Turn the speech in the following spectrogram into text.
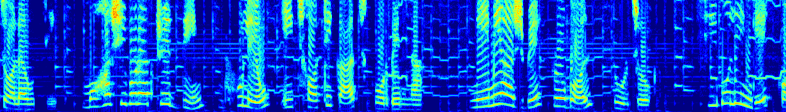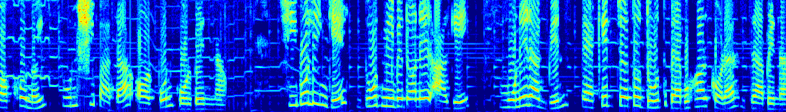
চলা উচিত? মহাশিবরাত্রির দিন ভুলেও এই ছটি কাজ করবেন না। নেমে আসবে প্রবল দুর্যোগ। শিবলিঙ্গে কখনোই তুলসী পাতা অর্পণ করবেন না। শিবলিঙ্গে দুধ নিবেদনের আগে মনে রাখবেন, প্যাকেটজাত দুধ ব্যবহার করা যাবে না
